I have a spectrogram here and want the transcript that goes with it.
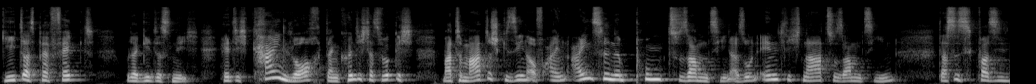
Geht das perfekt oder geht es nicht? Hätte ich kein Loch, dann könnte ich das wirklich mathematisch gesehen auf einen einzelnen Punkt zusammenziehen, also unendlich nah zusammenziehen. Das ist quasi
